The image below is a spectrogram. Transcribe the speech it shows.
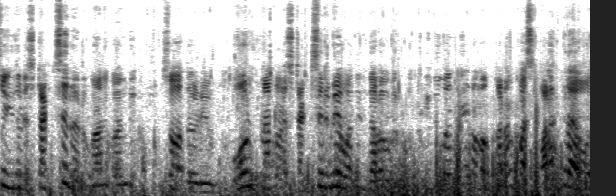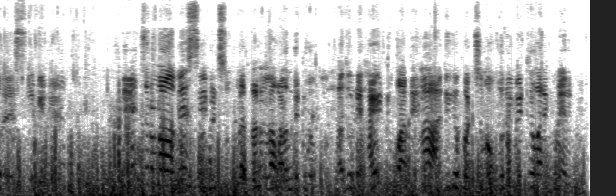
ஸோ இதோட ஸ்ட்ரக்சர் இருக்கும் அதுக்கு வந்து. ஸோ அதோடைய ஹோல் பிளான்ட்டோட ஸ்ட்ரக்சருமே வந்து இந்த அளவுக்கு இருக்கும். இது வந்து நம்ம கடல் பாசி வளர்க்குற ஒரு சீவீடு நேச்சுரலாகவே சீவீட்ஸ் உள்ள கடலில் வளர்ந்துட்டு இருக்கும். அதோடைய ஹைட் பார்த்தீங்கன்னா அதிகபட்சமாக ஒரு மீட்டர் வரைக்குமே இருக்கும்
